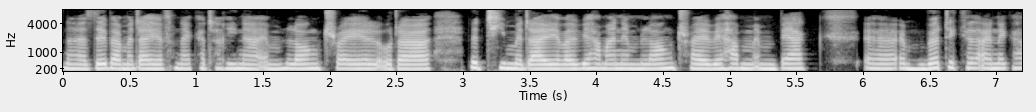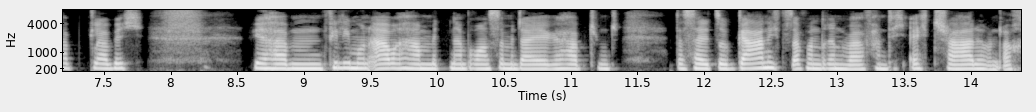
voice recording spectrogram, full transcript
eine Silbermedaille von der Katharina im Long Trail oder eine Teammedaille, weil wir haben eine im Long Trail, wir haben im Berg, äh, im Vertical eine gehabt, glaube ich. Wir haben Philemon Abraham mit einer Bronzemedaille gehabt und dass halt so gar nichts davon drin war, fand ich echt schade. Und auch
